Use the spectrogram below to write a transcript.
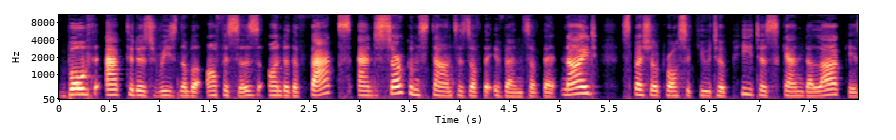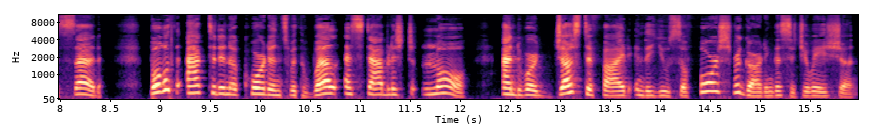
Both acted as reasonable officers under the facts and circumstances of the events of that night, Special Prosecutor Peter Skandalakis said. Both acted in accordance with well established law and were justified in the use of force regarding the situation.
